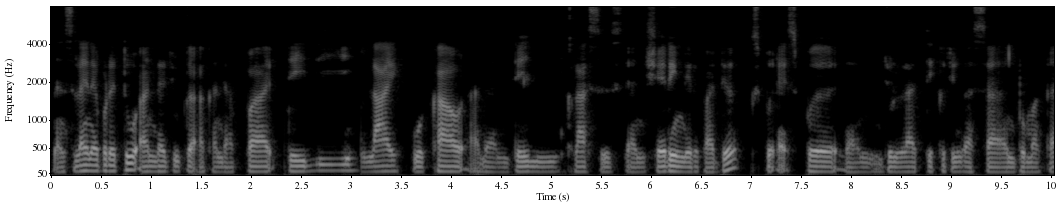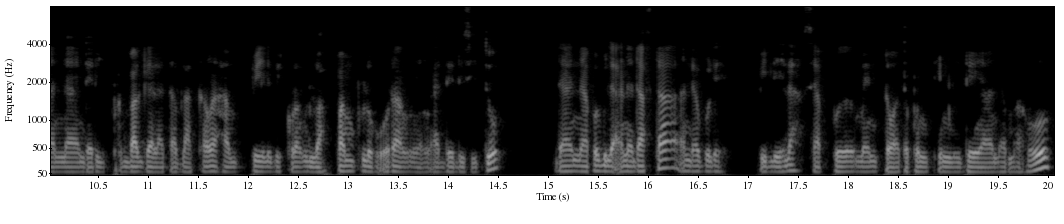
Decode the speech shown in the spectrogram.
Dan selain daripada itu, anda juga akan dapat daily live workout dan daily classes dan sharing daripada expert-expert dan jurulatih kecergasan pemakanan dari pelbagai latar belakang lah. Hampir lebih kurang 80 orang yang ada di situ. Dan apabila anda daftar, anda boleh pilihlah siapa mentor ataupun team leader yang anda mahu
